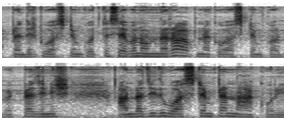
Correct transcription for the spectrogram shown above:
আপনাদেরকে ওয়াচ টাইম করতেছি এবং অন্যরাও আপনাকে ওয়াচ টাইম করবে। একটা জিনিস, আমরা যদি ওয়াচ টাইমটা না করি,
